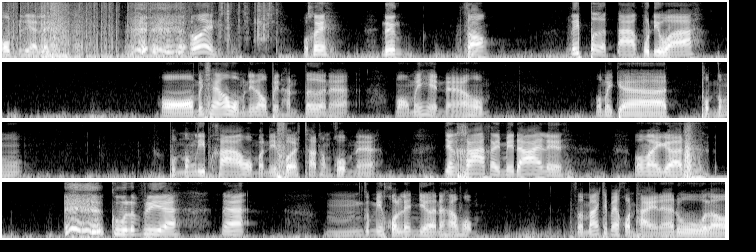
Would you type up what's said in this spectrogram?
อมเหรียญเลย เฮ้ย โอเคหนึ่งสองรีบเปิดตากูดิวะ อ๋อ ไม่ใช่ครับผมอันนี่เราเป็นฮันเตอร์นะฮะ มองไม่เห็นนะครับผม โอ้ my god ผมต้อง ผมต้องรีบฆ่าผมอันนี้ first touch ของผมนะฮะ ยังฆ่าใครไม่ได้เลย โอ้ my god กูละเพลีย นะฮะอืมก็มีคนเล่นเยอะนะครับผม ส่วนมากจะเป็นคนไทยนะ ดูแล้ว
